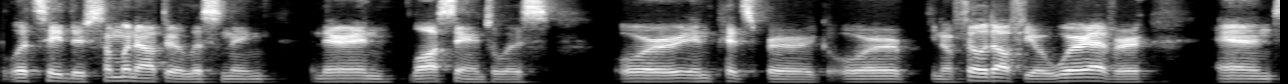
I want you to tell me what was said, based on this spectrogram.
Let's say there's someone out there listening and they're in Los Angeles or in Pittsburgh or you know Philadelphia or wherever and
